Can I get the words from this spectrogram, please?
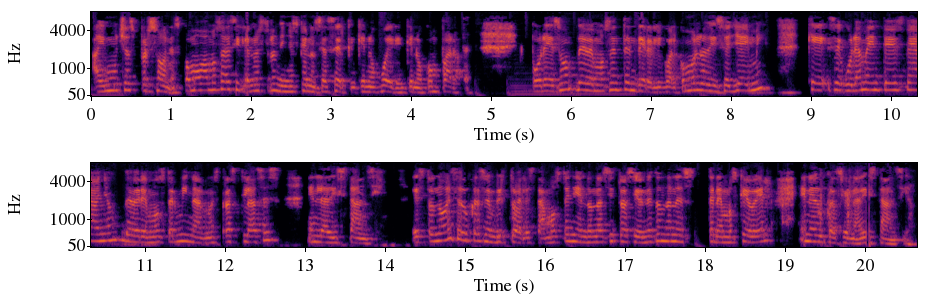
hay muchas personas. ¿Cómo vamos a decirle a nuestros niños que no se acerquen, que no jueguen, que no compartan? Por eso debemos entender, al igual como lo dice Jamie, que seguramente este año deberemos terminar nuestras clases en la distancia. Esto no es educación virtual, estamos teniendo unas situaciones donde nos tenemos que ver en educación a distancia.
